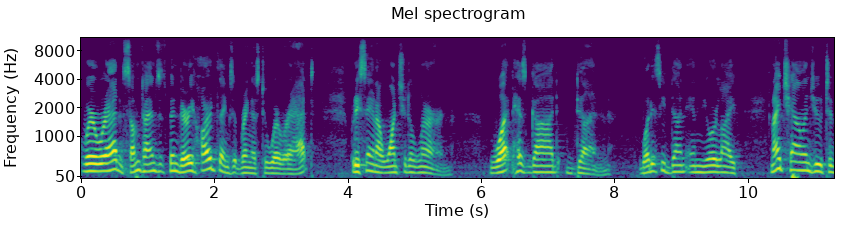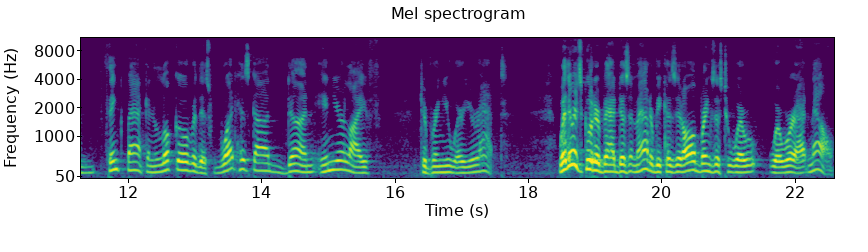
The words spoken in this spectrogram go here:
where we're at, and sometimes it's been very hard things that bring us to where we're at. But He's saying, I want you to learn. What has God done? What has He done in your life and I challenge you to think back and look over this. What has God done in your life to bring you where you're at? Whether it's good or bad doesn't matter because it all brings us to where, where we're at now.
